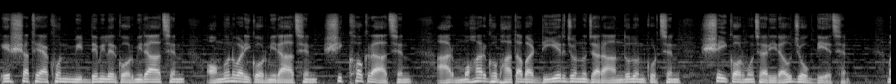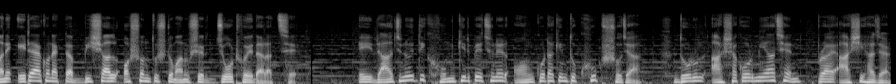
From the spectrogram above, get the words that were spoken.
এর সাথে এখন মিড ডে মিলের কর্মীরা আছেন, অঙ্গনওয়াড়ি কর্মীরা আছেন, শিক্ষকরা আছেন আর মহার্ঘ ভাতা বা ডিয়ের জন্য যারা আন্দোলন করছেন, সেই কর্মচারীরাও যোগ দিয়েছেন। মানে এটা এখন একটা বিশাল অসন্তুষ্ট মানুষের জোট হয়ে দাঁড়াচ্ছে। এই রাজনৈতিক হুমকির পেছনের অঙ্কটা কিন্তু খুব সোজা। ধরুন আশাকর্মী আছেন প্রায় আশি হাজার।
